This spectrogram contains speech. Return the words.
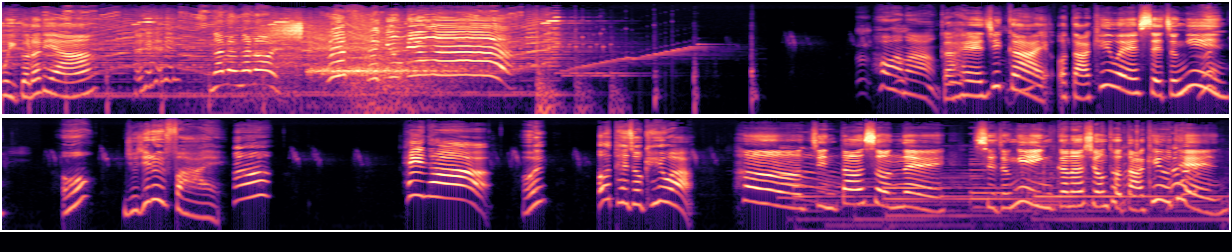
背过了俩。我来，我来！哎，救命啊！好啊嘛，噶是一届学大口的西中人。哦，就这类快啊！很好，哎，我提着口啊！哈，真大声呢！西中人敢若上头大口听，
